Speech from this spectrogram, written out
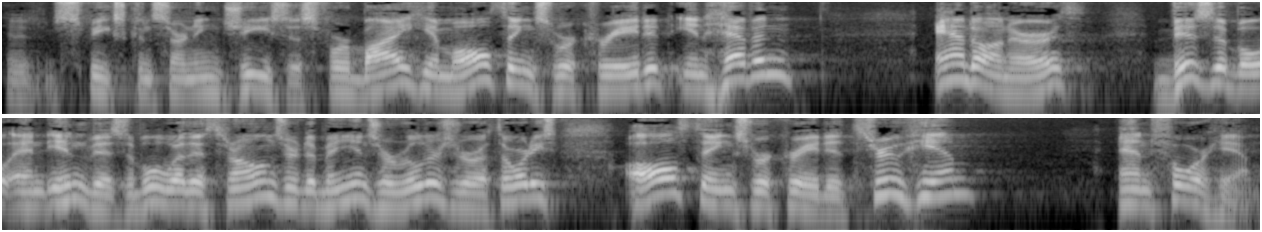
It speaks concerning Jesus. For by him all things were created in heaven and on earth, visible and invisible, whether thrones or dominions or rulers or authorities, all things were created through him and for him.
